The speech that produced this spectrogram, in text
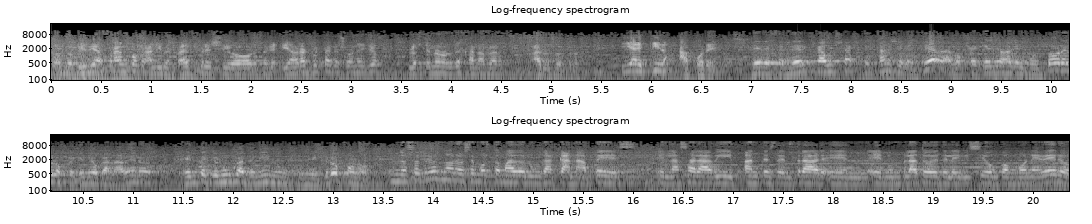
Cuando vivía Franco, la libertad de expresión, y ahora resulta que son ellos los que no nos dejan hablar a nosotros. Y hay que ir a por ellos. De defender causas que están silenciadas, los pequeños agricultores, los pequeños ganaderos, gente que nunca ha tenido un, un micrófono. Nosotros no nos hemos tomado nunca canapés en la sala VIP antes de entrar en, en un plato de televisión con monedero.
